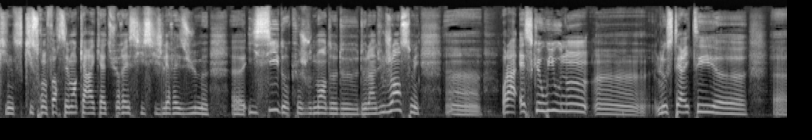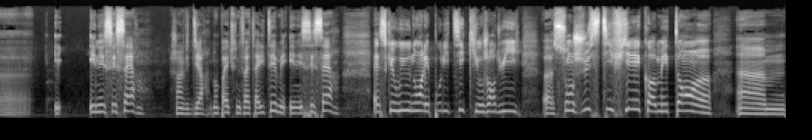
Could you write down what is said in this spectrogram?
qui, qui, seront forcément caricaturés si, si je les résume euh, ici. Donc je vous demande de, l'indulgence, mais voilà, est-ce que oui ou non l'austérité est nécessaire? J'ai envie de dire, non pas être une fatalité, mais est nécessaire. Est-ce que oui ou non les politiques qui aujourd'hui euh, sont justifiées comme étant euh, euh,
